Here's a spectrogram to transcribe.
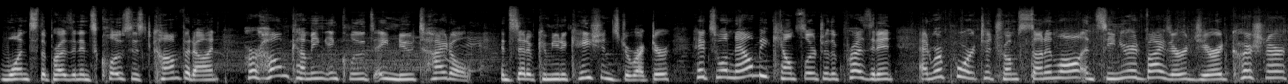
Once the president's closest confidant, her homecoming includes a new title. Instead of communications director, Hicks will now be counselor to the president and report to Trump's son in law and senior advisor, Jared Kushner,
